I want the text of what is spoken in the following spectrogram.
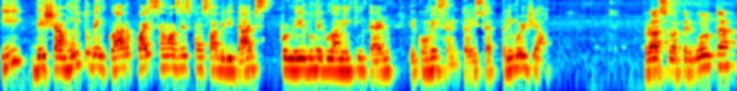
e deixar muito bem claro quais são as responsabilidades por meio do regulamento interno e convenção. Então, isso é primordial. Próxima pergunta.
